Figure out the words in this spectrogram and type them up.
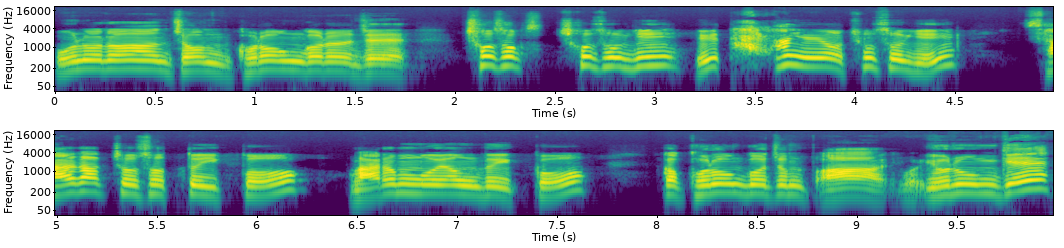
오늘은 좀 그런 거를 이제 초속 초속이 여기 다양해요 초속이. 사각 초속도 있고 마른 모형도 있고 그러니까 그런 거 좀 아 요런 게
